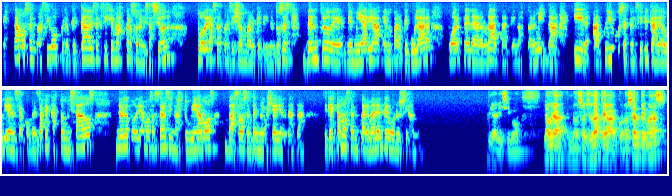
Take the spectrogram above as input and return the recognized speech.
estamos en masivo, pero que cada vez exige más personalización, poder hacer precision marketing. Entonces, dentro de, de, mi área en particular, poder tener data que nos permita ir a tribus específicas de audiencia con mensajes customizados, no lo podríamos hacer si no estuviéramos basados en tecnología y en data. Así que estamos en permanente evolución. Clarísimo. Laura, nos ayudaste a conocerte más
